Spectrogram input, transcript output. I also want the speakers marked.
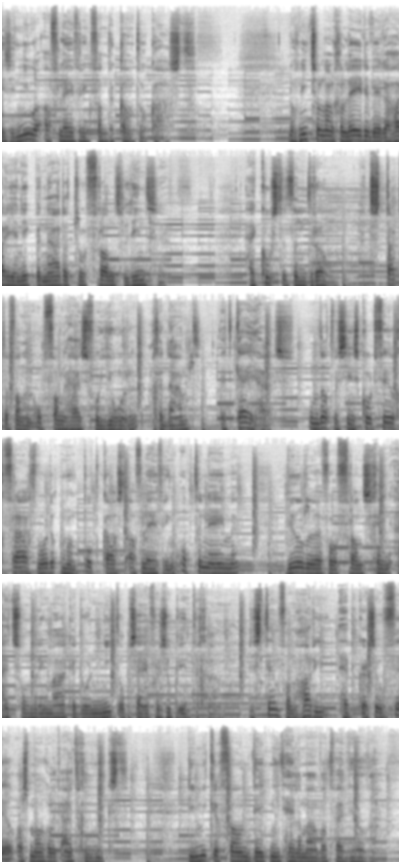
Speaker 1: Deze nieuwe aflevering van de Kantelcast. Nog niet zo lang geleden werden Harry en ik benaderd door Frans Linsen. Hij koestert een droom, het starten van een opvanghuis voor jongeren, genaamd Het Keihuis. Omdat we sinds kort veel gevraagd worden om een podcastaflevering op te nemen, wilden we voor Frans geen uitzondering maken door niet op zijn verzoek in te gaan. De stem van Harry heb ik er zoveel als mogelijk uitgemixt. Die microfoon deed niet helemaal wat wij wilden.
